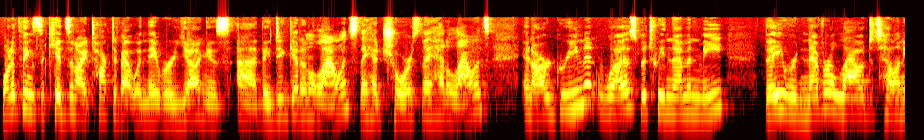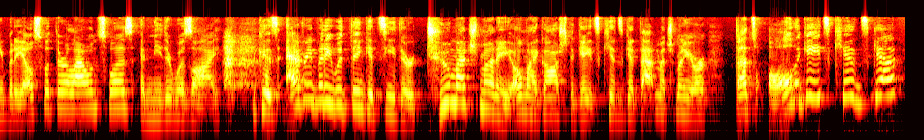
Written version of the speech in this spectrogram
one of the things the kids and I talked about when they were young is uh, they did get an allowance. They had chores, they had allowance. And our agreement was between them and me they were never allowed to tell anybody else what their allowance was, and neither was I. Because everybody would think it's either too much money, oh my gosh, the Gates kids get that much money, or that's all the Gates kids get.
